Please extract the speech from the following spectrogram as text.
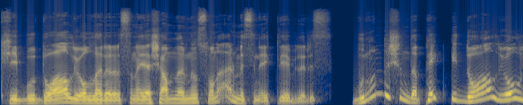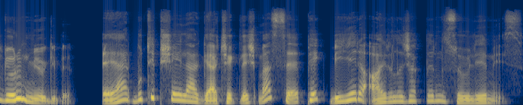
ki bu doğal yollar arasına yaşamlarının sona ermesini ekleyebiliriz. Bunun dışında pek bir doğal yol görünmüyor gibi. Eğer bu tip şeyler gerçekleşmezse pek bir yere ayrılacaklarını söyleyemeyiz.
